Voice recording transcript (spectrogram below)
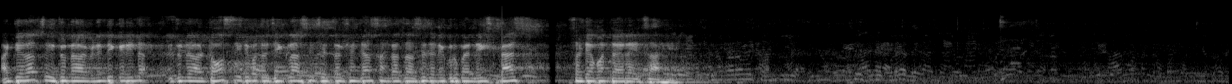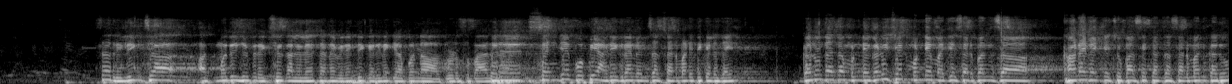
आणि त्यालाच इथून विनंती करेन इथून टॉस इथे मात्र जिंकला असेल. क्षेत्रक्षण ज्या संघाचा असेल. त्याने कृपया नेक्स्ट मॅच साठी आपण तयार राहायचं आहे. सर रिलिंगच्या आतमध्ये जे प्रेक्षक आलेले आहेत त्यांना विनंती करीन की आपण थोडस बाहेर संजय पोपे हरिग्राम यांचा सन्मान इथे केला जाईल. गणुदादा मुंडे गणुशेठ मुंडे माजी सरपंच खाणा यांच्या शुभासे त्यांचा सन्मान करू.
